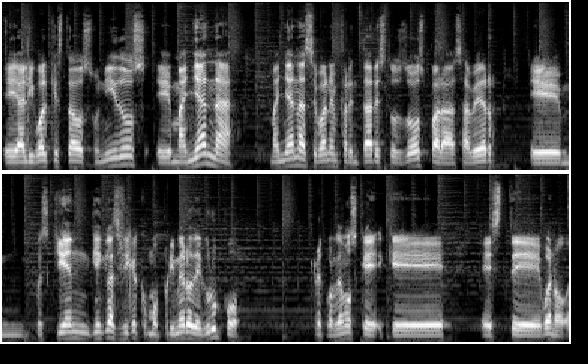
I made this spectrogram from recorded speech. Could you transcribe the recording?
eh, al igual que Estados Unidos. Mañana, mañana se van a enfrentar estos dos para saber pues quién, quién clasifica como primero de grupo. Recordemos que, que este, bueno,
